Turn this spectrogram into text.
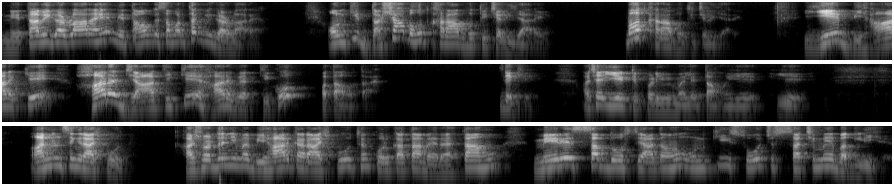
नेता भी गड़बड़ा रहे हैं, नेताओं के समर्थक भी गड़बड़ा रहे हैं, और उनकी दशा बहुत खराब होती चली जा रही बहुत खराब होती चली जा रही ये बिहार के हर जाति के, हर व्यक्ति को पता होता है। देखिए अच्छा ये टिप्पणी भी मैं लेता हूँ, ये ये। आनंद सिंह राजपूत, हर्षवर्धन जी, मैं बिहार का राजपूत हूँ, कोलकाता में रहता हूँ। मेरे सब दोस्त यादव हूँ, उनकी सोच सच में बदली है।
